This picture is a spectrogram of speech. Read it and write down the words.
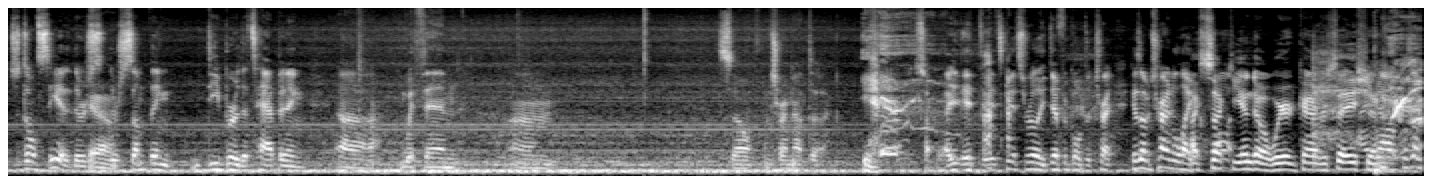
just don't see it. There's Yeah. there's something deeper that's happening uh, within. Um, so I'm trying not to. Yeah. Sorry, I, it, it gets really difficult to try because I'm trying to like. I sucked you into a weird I conversation. know because I'm,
